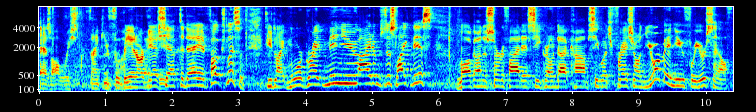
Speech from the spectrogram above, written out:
as always, thank you for being our Thank guest you. chef today. And folks, listen, if you'd like more great menu items just like this, log on to certifiedscgrown.com, see what's fresh on your menu for yourself.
